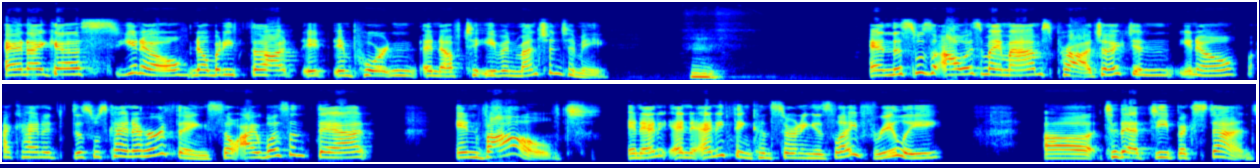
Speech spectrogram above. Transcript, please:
And I guess, you know, nobody thought it important enough to even mention to me. Hmm. And this was always my mom's project. And, you know, I kind of, this was kind of her thing. So I wasn't that involved in any, in anything concerning his life, really, uh, to that deep extent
